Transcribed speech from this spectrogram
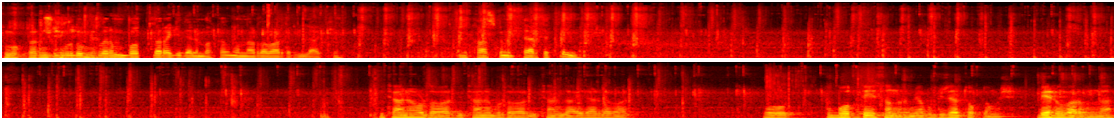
Smoklarını Şu çekeyim de. vurduklarım botlara gidelim bakalım. Onlar da vardır illaki. Bunu kaskını tert ettin mi? Bir tane orada var, bir tane burada var, bir tane daha ileride var. O bu bot değil sanırım ya, bu güzel toplamış. Barrel var bunda.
